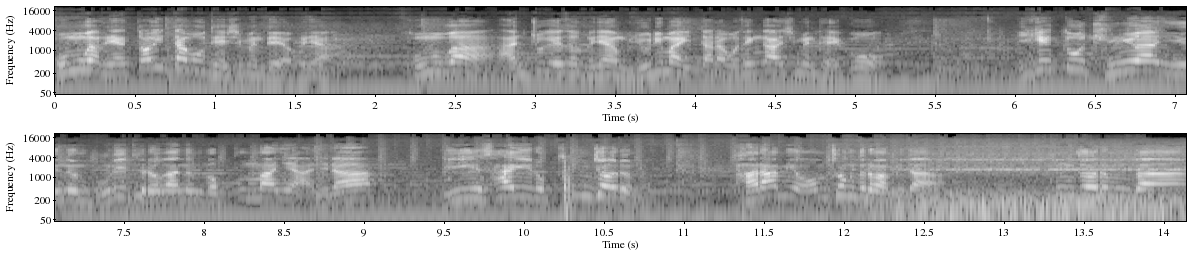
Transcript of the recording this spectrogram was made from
고무가 그냥 떠 있다고 되시면 돼요. 그냥 고무가 안쪽에서 그냥 유리만 있다라고 생각하시면 되고 이게 또 중요한 이유는 물이 들어가는 것뿐만이 아니라 이 사이로 풍절음, 바람이 엄청 들어갑니다. 풍절음과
